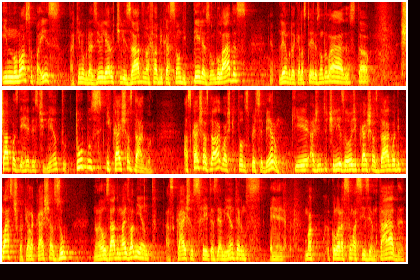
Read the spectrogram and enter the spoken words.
e no nosso país Aqui no Brasil ele era utilizado na fabricação de telhas onduladas, lembra daquelas telhas onduladas tal? Chapas de revestimento, tubos e caixas d'água. As caixas d'água, acho que todos perceberam que a gente utiliza hoje caixas d'água de plástico, aquela caixa azul. Não é usado mais o amianto. As caixas feitas de amianto eram é, uma coloração acinzentada,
